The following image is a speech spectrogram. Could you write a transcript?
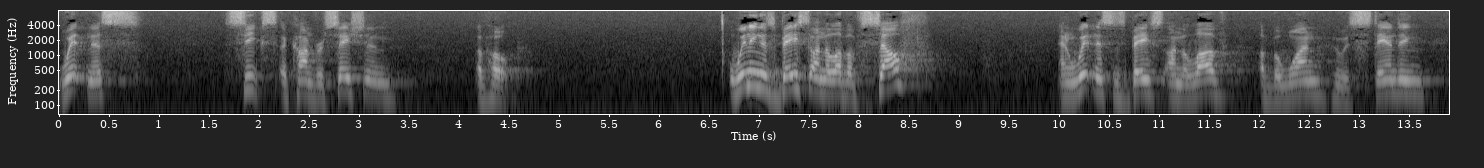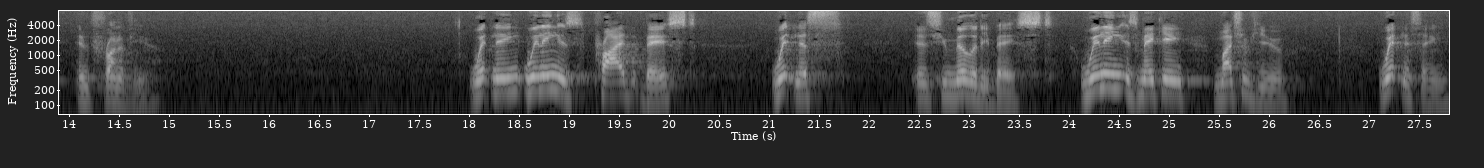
Witness seeks a conversation of hope. Winning is based on the love of self, and witness is based on the love of the one who is standing in front of you. Winning, winning is pride based, witness is humility based. Winning is making much of you, witnessing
